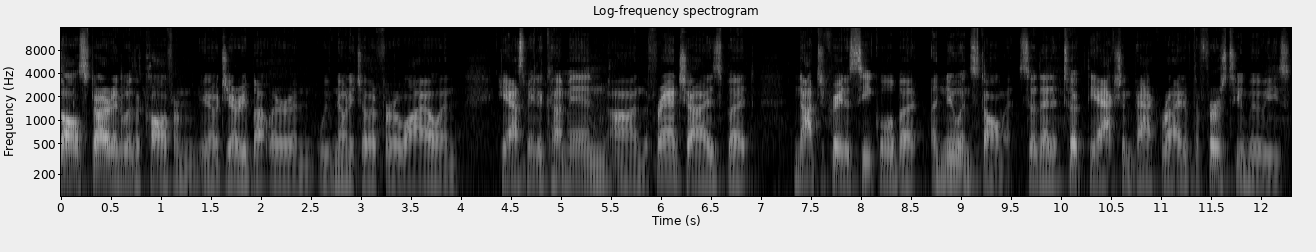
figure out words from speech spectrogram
all started with a call from you know Gerry Butler, and we've known each other for a while, and he asked me to come in on the franchise, but not to create a sequel, but a new installment, so that it took the action-packed ride of the first two movies,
